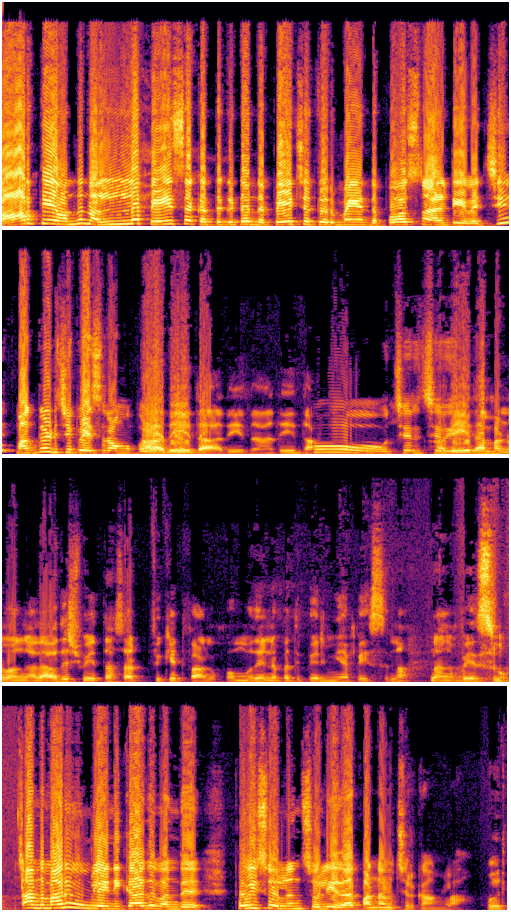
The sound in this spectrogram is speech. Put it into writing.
வார்த்தையை வந்து நல்லா பேச கத்துக்கிட்டு அந்த பேச்ச திறமை அந்த பர்சனாலிட்டியை வச்சு மகடிச்சு பேசுறவங்க போல. அதேதான் அதேதான் அதேதான். ஓ சரி சரி. அதே தான் பண்ணுவாங்க. அதாவது ஸ்வேதா சர்டிபிகேட் வாங்க போகும்போது என்னை பத்தி பெருமையா பேசுனா நாங்க பேசுவோம். அந்த மாதிரி உங்களை என்னைக்காவது வந்து பொய் சொல்லுன்னு சொல்லி ஏதாவது பண்ண வச்சிருக்காங்களா? ஒரு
